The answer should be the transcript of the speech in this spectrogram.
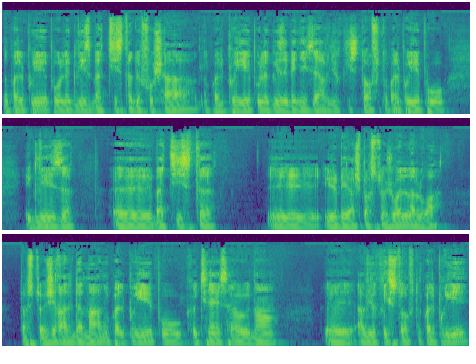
Nous pouvons prier pour l'église Baptiste de Fouchard. Nous pouvons prier pour l'église Ebenezer du Christophe. Nous pouvons prier pour l'église euh, Baptiste et UBH, pasteur Joël Laloy, pasteur Gérald Dama. Nous pouvons prier pour chrétiens dans euh, Avieux Christophe. Nous pouvons prier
